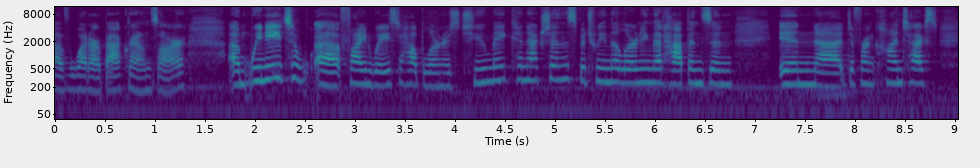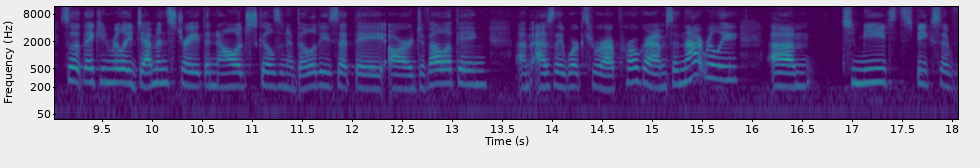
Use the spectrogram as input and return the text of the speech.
of what our backgrounds are. Um, we need to uh, find ways to help learners to make connections between the learning that happens in, in uh, different contexts so that they can really demonstrate the knowledge, skills, and abilities that they are developing um, as they work through our programs. And that really um, to me speaks of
